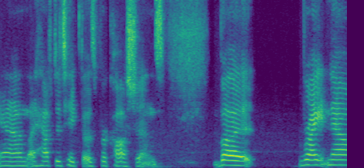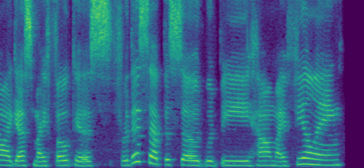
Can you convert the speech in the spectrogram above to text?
And I have to take those precautions. But right now, I guess my focus for this episode would be how am I feeling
